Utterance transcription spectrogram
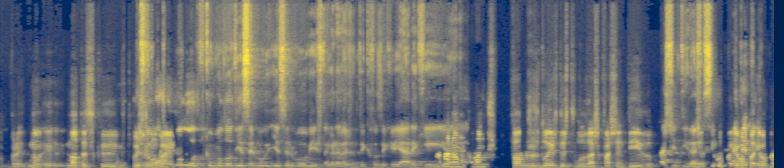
Eh, nota-se que depois tu não vais. Porque o meu load ia ser, ia ser Boa Vista, agora vais-me ter que fazer criar aqui. Não, não, não falamos, falamos os dois deste load, acho que faz sentido. Faz sentido, acho que sim. Eu vou, eu vou, eu vou,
